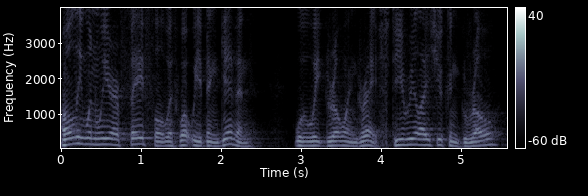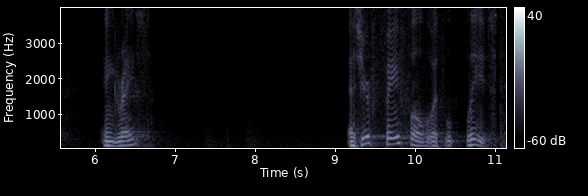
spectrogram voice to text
Only when we are faithful with what we've been given will we grow in grace. Do you realize you can grow in grace? As you're faithful with least,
